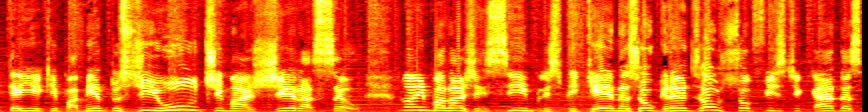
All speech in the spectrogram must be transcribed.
tem equipamentos de última geração. Há embalagens simples, pequenas ou grandes ou sofisticadas.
